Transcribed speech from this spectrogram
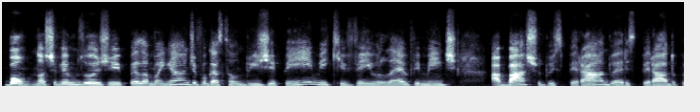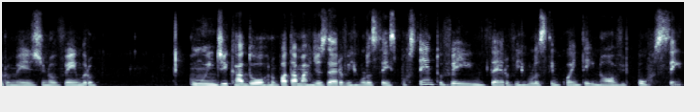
Bom, nós tivemos hoje pela manhã a divulgação do IGPM, que veio levemente abaixo do esperado, era esperado para o mês de novembro um indicador no patamar de 0,6%, veio em 0,59%.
